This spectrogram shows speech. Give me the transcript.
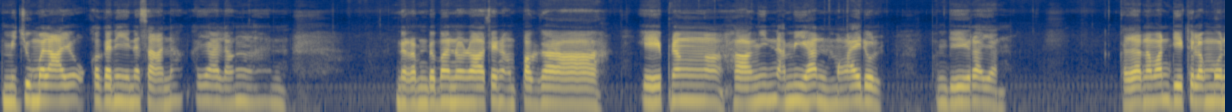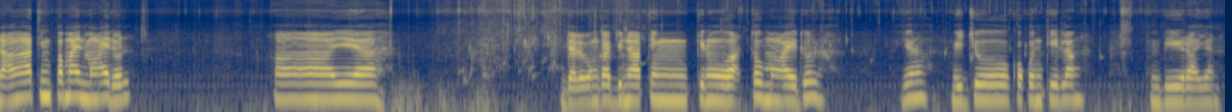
medyo malayo kaganina sana. Kaya lang uh, naramdaman ho natin ang pag uh, ihip ng hangin amihan mga idol. Pambira yan kaya naman dito lang muna ang ating pamain mga idol. Ay uh, dalawang gabi nating kinuha to mga idol. Yun medyo kukunti lang. Pambira yan.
